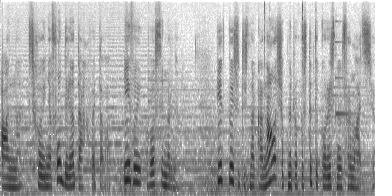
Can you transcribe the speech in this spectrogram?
Анна, психологиня фонду Ріната Ахветова. І ви, гості Мирних. Підписуйтесь на канал, щоб не пропустити корисну інформацію.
